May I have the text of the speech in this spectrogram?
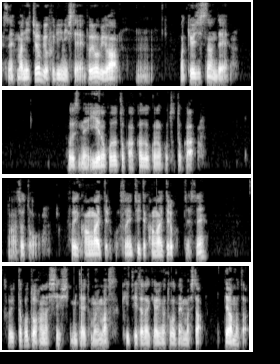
すね。まあ、日曜日をフリーにして、土曜日は、うんまあ、休日なんで、そうですね、家のこととか家族のこととか、まあ、ちょっと、そういう考えてること、それについて考えてることですね。そういったことを話してみたいと思います。聞いていただきありがとうございました。ではまた。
